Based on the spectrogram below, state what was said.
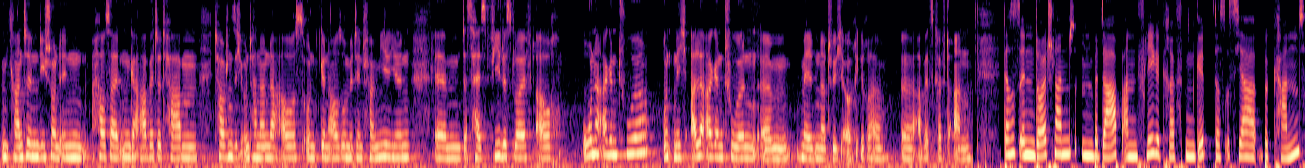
Migrantinnen, die schon in Haushalten gearbeitet haben, tauschen sich untereinander aus und genauso mit den Familien. Ähm, das heißt, vieles läuft auch ohne Agentur und nicht alle Agenturen ähm, melden natürlich auch ihre äh, Arbeitskräfte an. Dass es in Deutschland einen Bedarf an Pflegekräften gibt, das ist ja bekannt.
